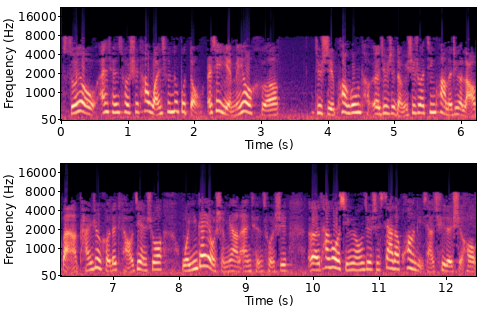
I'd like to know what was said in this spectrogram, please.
所有安全措施他完全都不懂，而且也没有和。就是矿工投呃，就是等于是说金矿的这个老板啊，谈任何的条件，说我应该有什么样的安全措施？呃，他给我形容，就是下到矿底下去的时候，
